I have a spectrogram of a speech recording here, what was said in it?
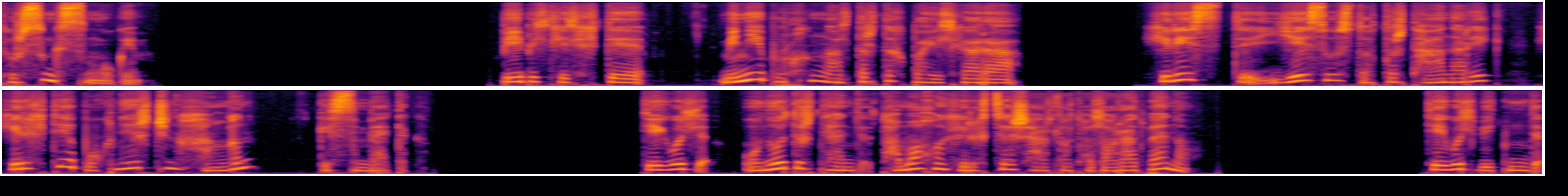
төрсөн гэсэн үг юм. Библиэд хэлэхдээ миний бурхан алдардах баялгаараа Христ Есүс дотор та нарыг хэрэгтэй бүхнээр чинь хангана гэсэн байдаг. Тэгвэл өнөөдөр танд томоохон хэрэгцээ шаардлага тулгараад байна уу? Тэгвэл бидэнд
